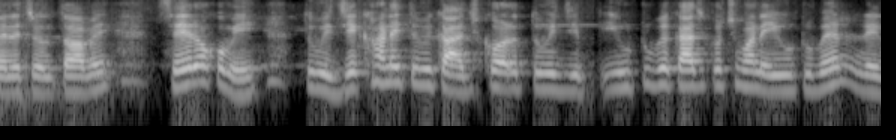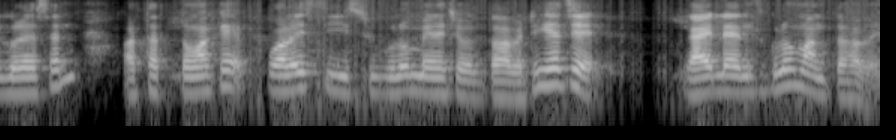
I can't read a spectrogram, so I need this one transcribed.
মেনে চলতে হবে। সেই রকমই তুমি যেখানে তুমি কাজ করো তুমি যে ইউটিউবে কাজ করছ মানে ইউটিউবের রেগুলেশন অর্থাৎ তোমাকে পলিসি ইস্যুগুলো মেনে চলতে হবে, ঠিক আছে? গাইডলাইন্সগুলো মানতে হবে।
